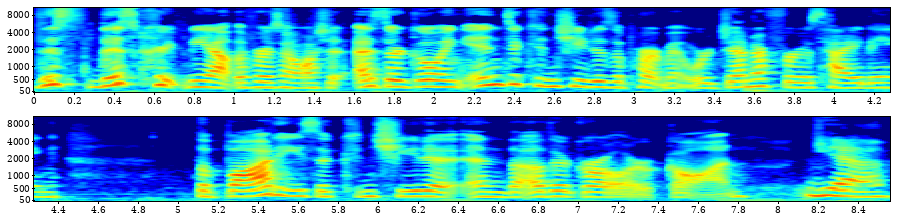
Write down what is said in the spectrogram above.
this this creeped me out the first time I watched it. As they're going into Conchita's apartment where Jennifer is hiding, the bodies of Conchita and the other girl are gone. Yeah,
